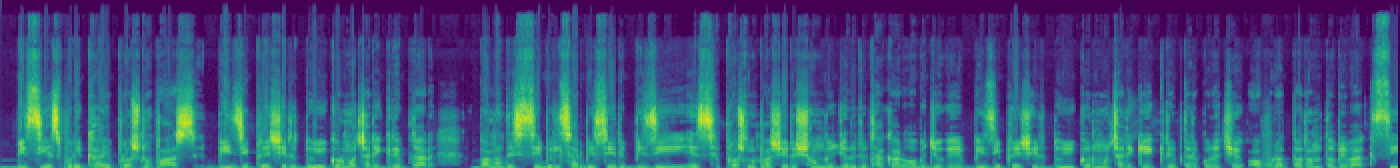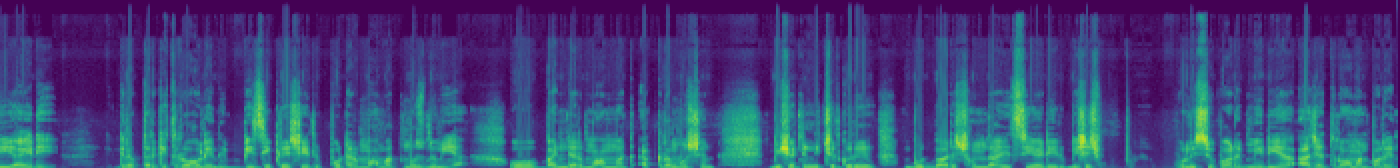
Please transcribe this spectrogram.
বিসিএস পরীক্ষায় প্রশ্ন ফাঁস বিজি প্রেসের দুই কর্মচারী গ্রেপ্তার। বাংলাদেশ সিভিল সার্ভিসের বিজিএস প্রশ্ন ফাঁসের সঙ্গে জড়িত থাকার অভিযোগে বিজি প্রেসের দুই কর্মচারীকে গ্রেপ্তার করেছে অপরাধ তদন্ত বিভাগ, সিআইডি। গ্রেপ্তারকৃতরা হলেন বিজি প্রেসের পোটার মোহাম্মদ মজনু মিয়া ও বাইন্ডার মোহাম্মদ আকরাম হোসেন। বিষয়টি নিশ্চিত করে বুধবার সন্ধ্যায় সিআইডির বিশেষ police super media Azad Rahman বলেন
